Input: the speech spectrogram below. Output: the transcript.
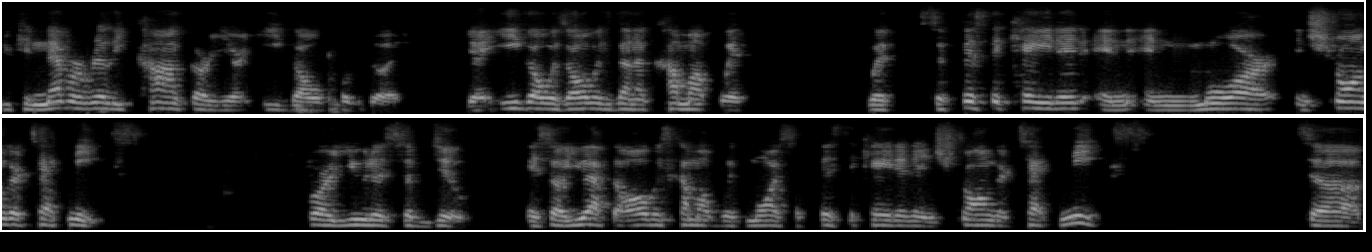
you can never really conquer your ego for good. Your ego is always going to come up with with sophisticated and, and more and stronger techniques for you to subdue. And so you have to always come up with more sophisticated and stronger techniques to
